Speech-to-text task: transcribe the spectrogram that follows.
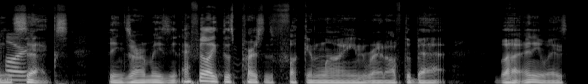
having for? sex. Things are amazing. I feel like this person's fucking lying right off the bat. But anyways,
